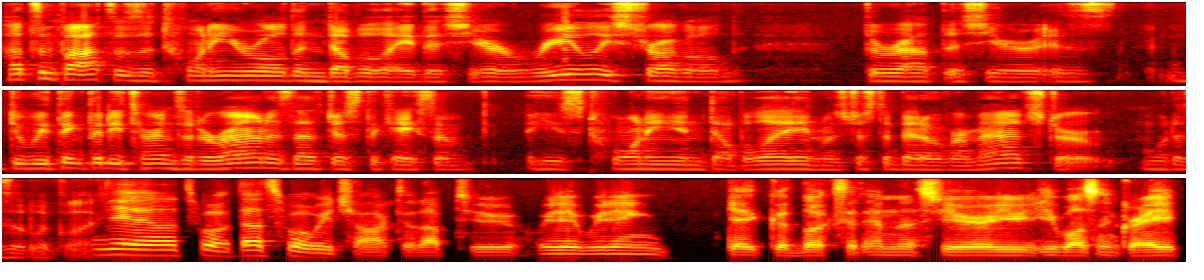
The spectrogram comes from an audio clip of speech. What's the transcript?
Hudson Potts was a 20 year old in Double A this year. Really struggled throughout this year is do we think that he turns it around? Is that just the case of he's 20 in double a and was just a bit overmatched or what does it look like? Yeah that's what that's what we chalked it up to. We, we didn't get good looks at him this year. He, he wasn't great.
